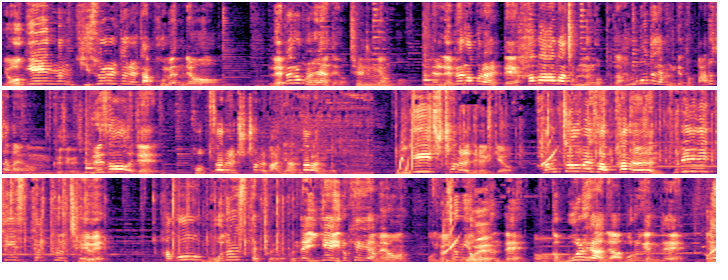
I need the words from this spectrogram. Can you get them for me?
여기에 있는 기술들을 다 보면요. 레벨업을 해야 돼요. 제일 중요한 음. 거. 근데 레벨업을 할 때 하나하나 잡는 것보다 한 번에 잡는 게 더 빠르잖아요. 음 그지 그지 그래서 이제 법사를 추천을 많이 한다라는 거죠. 음. 무기 추천을 드릴게요. 상점에서 파는 트리니티 스태프 제외 하고 모든 스태프예요. 근데 이게 이렇게 얘기하면 뭐 그래서 이름이 뭐해? 없는데 어. 그러니까 뭘 해야 하냐 모르겠는데 뭐 그냥-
